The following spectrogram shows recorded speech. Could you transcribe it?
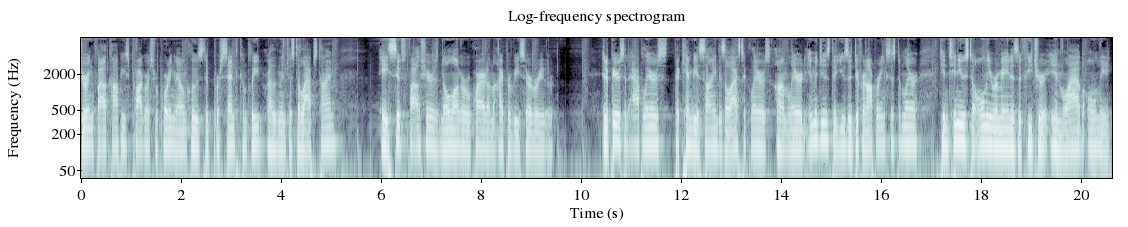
during file copies, progress reporting now includes the percent complete rather than just elapsed time. A CIFS file share is no longer required on the Hyper-V server either. It appears that app layers that can be assigned as elastic layers on layered images that use a different operating system layer continues to only remain as a feature in lab only,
